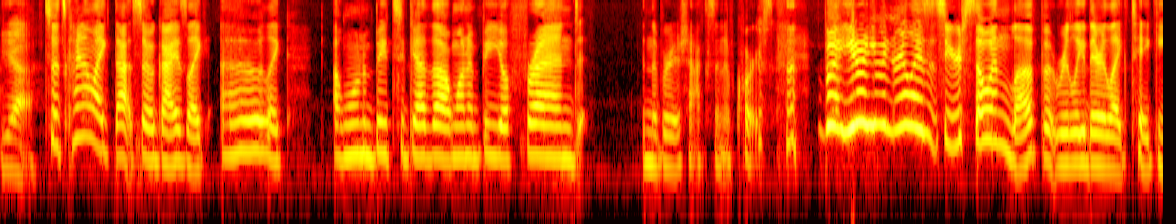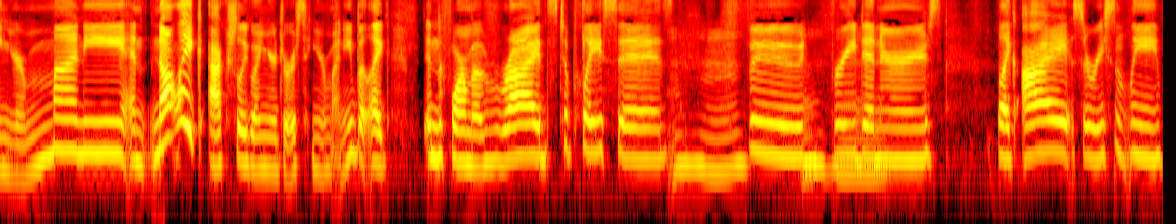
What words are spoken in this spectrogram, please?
Yeah. So it's kind of like that. So a guy's like, oh, like, I want to be together. I want to be your friend. In the British accent, of course. but you don't even realize it. So you're so in love, but really they're like taking your money and not like actually going your doors taking your money, but like in the form of rides to places, mm-hmm. food, free mm-hmm. dinners. Like I, so recently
